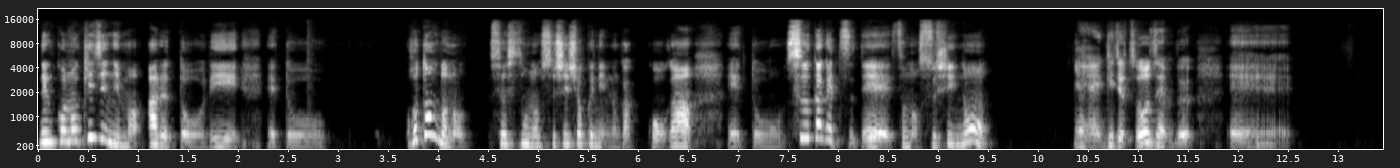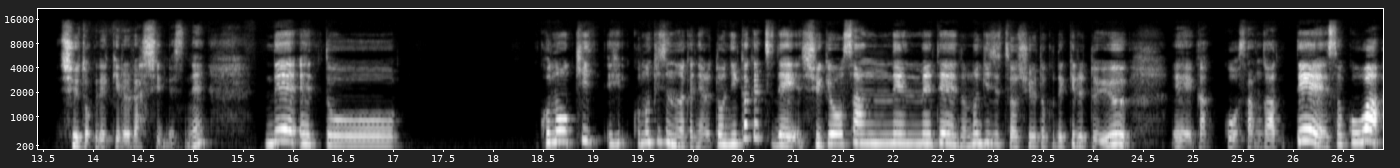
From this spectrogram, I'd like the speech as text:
で、この記事にもある通り、えっと、ほとんどのその寿司職人の学校が、えっ、と、数ヶ月でその寿司の、えー、技術を全部、えー、習得できるらしいんですね。で、えっ、と、このきこの記事の中にあると2ヶ月で修行3年目程度の技術を習得できるという、えー、学校さんがあってそこは、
